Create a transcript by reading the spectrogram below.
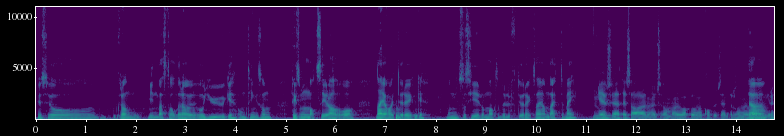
Husker jo fra min beste alder da, å ljuge om ting som Slik som Mats sier, da. Og 'Nei, jeg har ikke røyket'. Men så sier de at du lufter jo røyk til deg. Ja, men det er ikke meg. Jeg husker at jeg sa når jeg var på Koppersenteret og sånn, da jeg Ja, var yngre,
